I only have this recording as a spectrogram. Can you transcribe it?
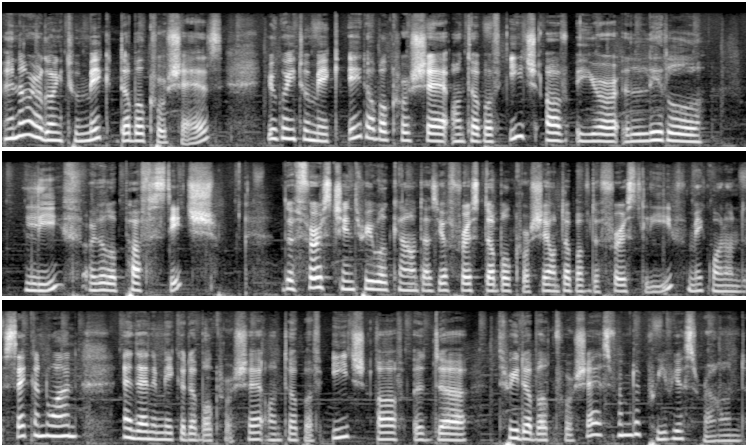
and now we're going to make double crochets. You're going to make a double crochet on top of each of your little leaf or little puff stitch. The first chain three will count as your first double crochet on top of the first leaf. Make one on the second one and then make a double crochet on top of each of the three double crochets from the previous round.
